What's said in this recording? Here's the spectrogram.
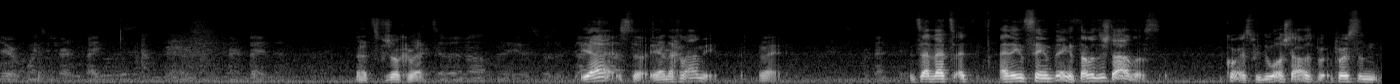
There to try to fight this. There was someone trying to fight. That's for sure correct. So the Malach maybe was, was a Yeah, so, yeah, Nechalami. Right. It's, uh, that's, it's, I think it's the same thing. It's the Shtavos. Of course, we do all Shtavos. A person,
